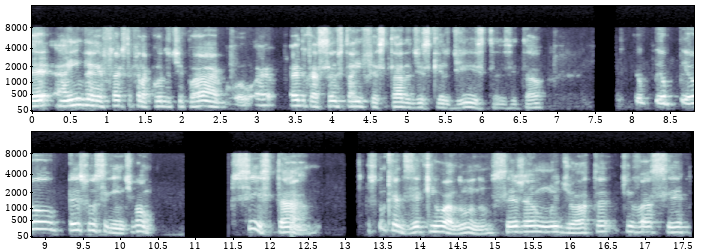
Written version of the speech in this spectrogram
é, ainda reflete aquela coisa do tipo, ah, a educação está infestada de esquerdistas e tal. Eu, eu, eu penso o seguinte, bom, se está, isso não quer dizer que o aluno seja um idiota que vá ser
